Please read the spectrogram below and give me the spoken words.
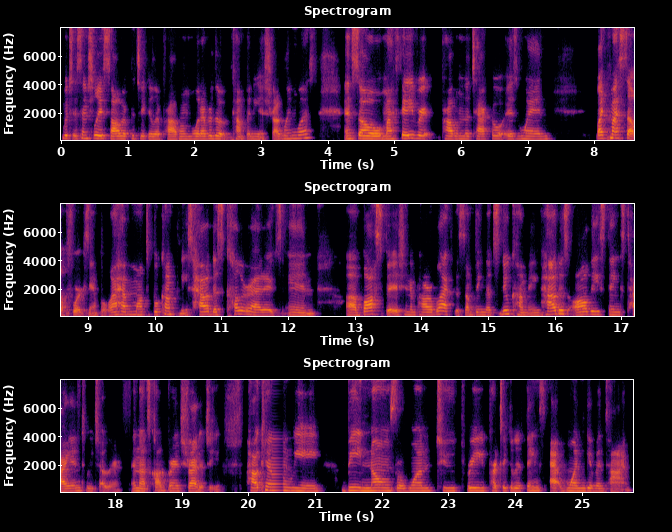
which essentially solve a particular problem, whatever the company is struggling with. And so, my favorite problem to tackle is when, like myself, for example, I have multiple companies. How does Kolor Addikts and uh, Boss Bish and Empower Black, that's something that's new coming. How does all these things tie into each other? And that's called brand strategy. How can we be known for one, two, three particular things at one given time?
